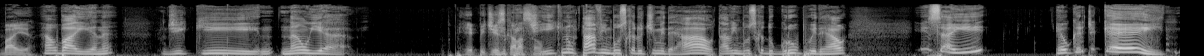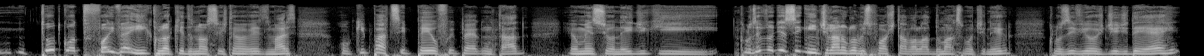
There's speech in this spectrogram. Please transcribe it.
Bahia. É o Bahia, né? De que não ia Repetir a escalação. Repetir, que não estava em busca do time ideal, estava em busca do grupo ideal. Isso aí eu critiquei. Tudo quanto foi veículo aqui do nosso sistema Verdes Mares, o que participei, eu fui perguntado, eu mencionei de que. Inclusive no dia seguinte, lá no Globo Esporte, estava lá do Marcos Montenegro. Inclusive hoje, dia de DR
